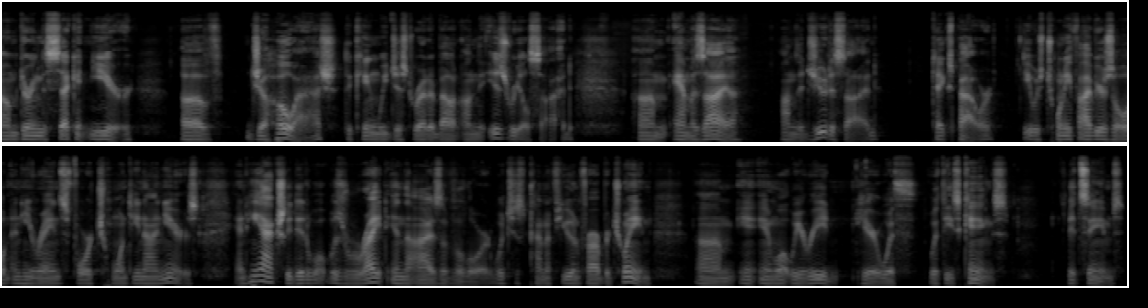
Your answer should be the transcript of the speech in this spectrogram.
um, during the second year of Jehoash, the king we just read about on the Israel side, um, Amaziah on the Judah side takes power. he was 25 years old and he reigns for 29 years. And he actually did what was right in the eyes of the Lord, which is kind of few and far between um, in, in what we read here with, with these kings, it seems.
